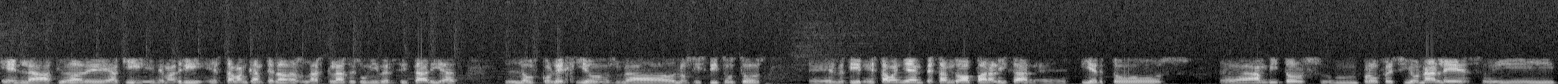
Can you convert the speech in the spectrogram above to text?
en la ciudad de aquí de Madrid estaban canceladas las clases universitarias, los colegios, la- los institutos, eh, es decir, estaban ya empezando a paralizar eh, ciertos ámbitos mm, profesionales y,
